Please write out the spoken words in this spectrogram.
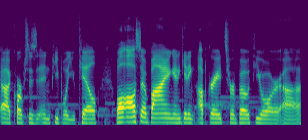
uh, corpses and people you kill, while also buying and getting upgrades for both your uh,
